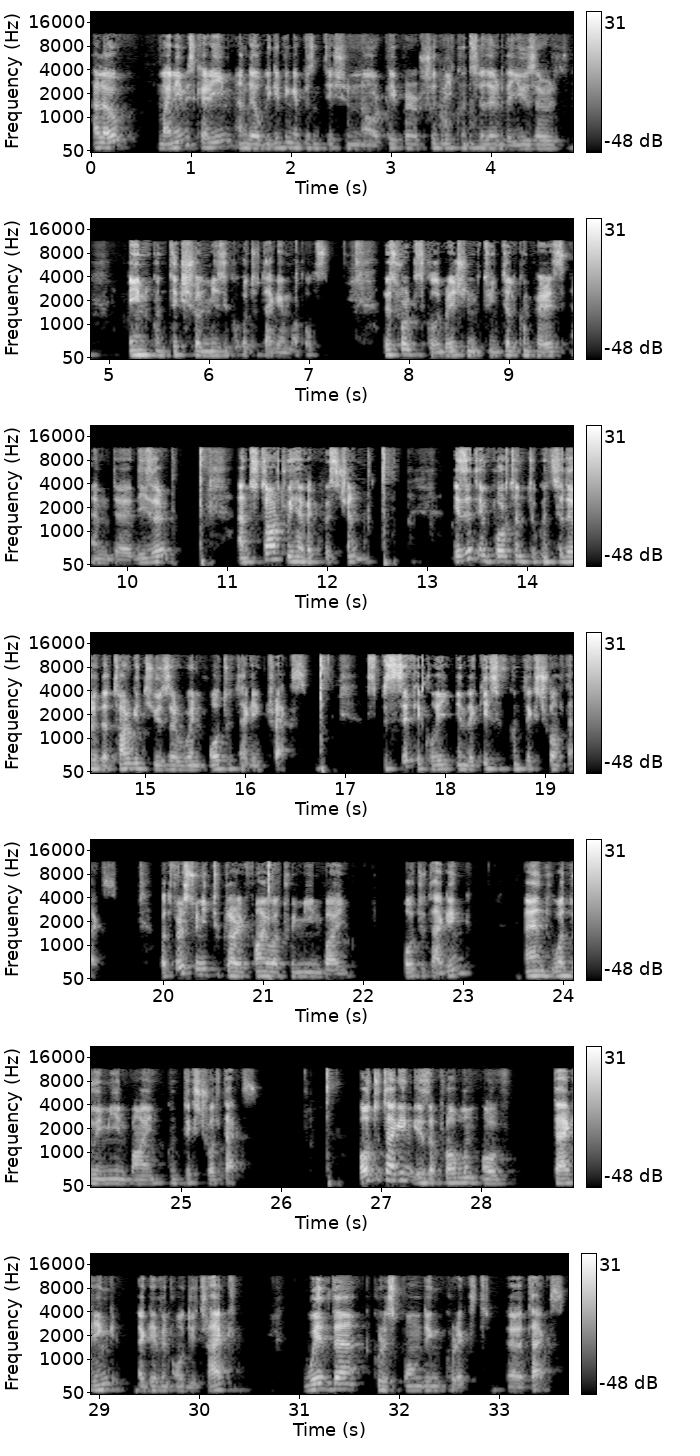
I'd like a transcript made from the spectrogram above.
Hello, my name is Karim and I'll be giving a presentation on our paper, Should we consider the users in contextual music auto-tagging models? This work is collaboration between Telecom Paris and uh, Deezer. And to start, we have a question. Is it important to consider the target user when auto-tagging tracks, specifically in the case of contextual tags? But first, we need to clarify what we mean by auto-tagging and what do we mean by contextual tags. Auto-tagging is a problem of tagging a given audio track with the corresponding correct uh, tags.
